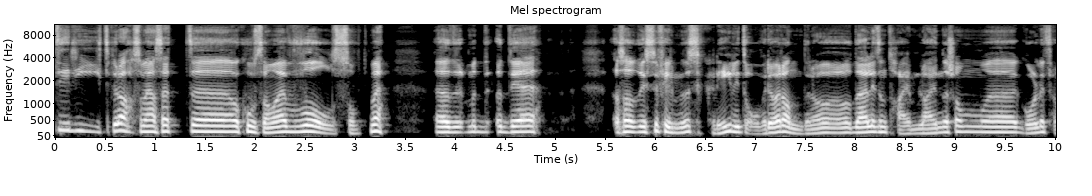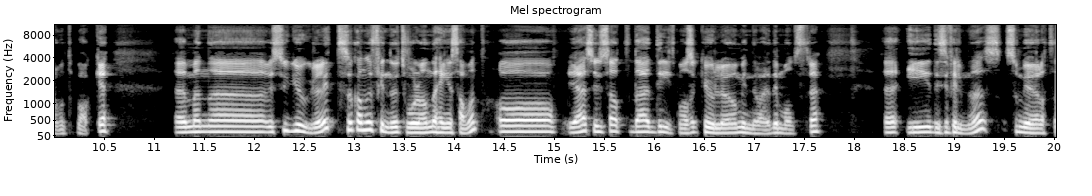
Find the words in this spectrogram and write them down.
dritbra, som jeg har sett eh, og kosa meg voldsomt med. Eh, det- altså, disse filmene sklir litt over i hverandre, og det er sånn timeliner som eh, går litt fram og tilbake. Men uh, hvis du googler litt, så kan du finne ut hvordan det henger sammen. Og jeg syns at det er dritmasse kule og minneverdige monstre uh, i disse filmene, som gjør at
